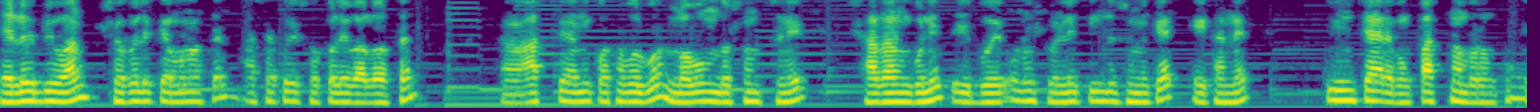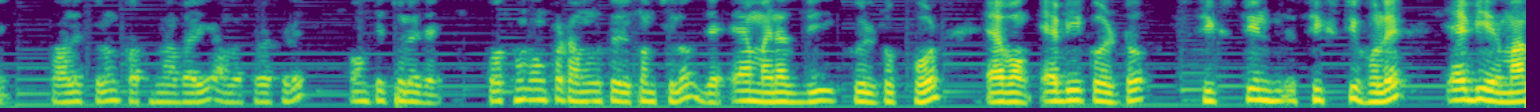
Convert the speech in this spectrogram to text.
হ্যালো এভরিওয়ান সকলে কেমন আছেন? আশা করি সকলে ভালো আছেন। আজকে আমি কথা বলব নবম, দশম শ্রেণির সাধারণ গণিত এই বইয়ের অনুশীলনী তিন দশমিক এক, এখানে তিন, চার এবং পাঁচ নম্বর অঙ্ক নিয়ে। তাহলে চলুন কথা না বাড়িয়ে আমরা সরাসরি অঙ্কে চলে যাই। প্রথম অঙ্কটা মূলত এরকম ছিল যে a minus b equal to four এবং a b equal to sixteen sixty হলে এ বি এর মান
